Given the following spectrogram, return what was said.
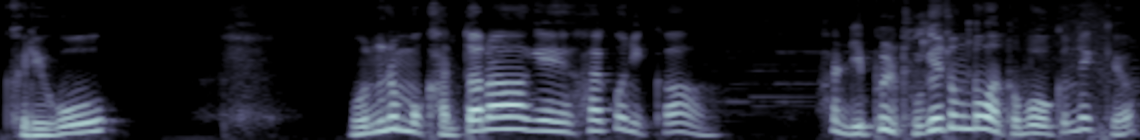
그리고 오늘은 뭐 간단하게 할 거니까 한 리플 두 개 정도만 더 보고 끝낼게요.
